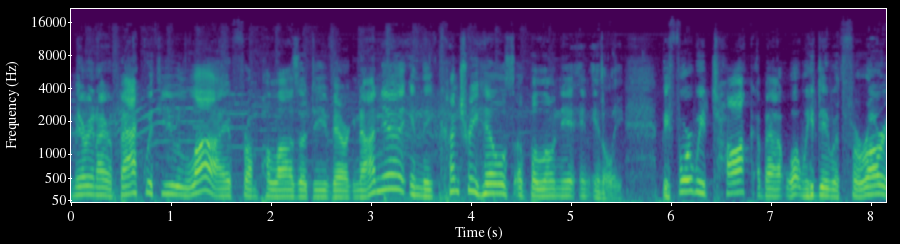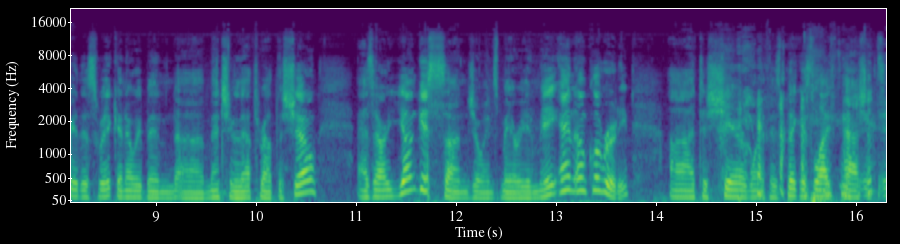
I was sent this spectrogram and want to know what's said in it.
Mary and I are back with you live from Palazzo di Varignana in the country hills of Bologna in Italy. Before we talk about what we did with Ferrari this week, I know we've been uh, mentioning that throughout the show, as our youngest son joins Mary and me and Uncle Rudy uh, to share one of his biggest life passions.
